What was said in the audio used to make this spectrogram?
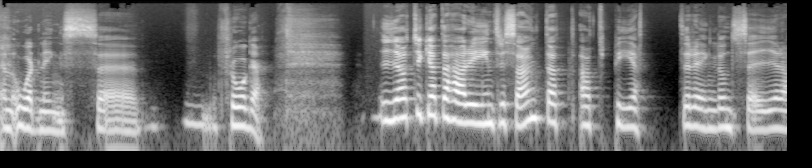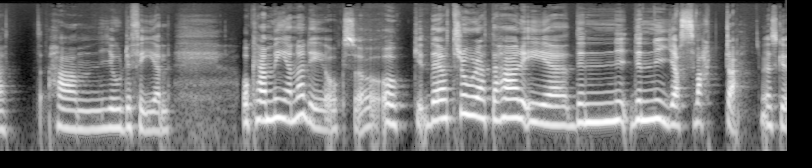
en ordningsfråga. Eh, jag tycker att det här är intressant att, att Peter Englund säger att han gjorde fel. Och han menar det också. Och det, jag tror att det här är det, det nya svarta, jag ska,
